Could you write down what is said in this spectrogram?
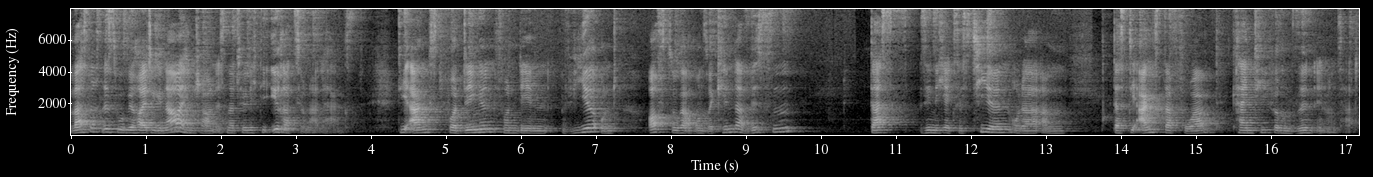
Was das ist, wo wir heute genauer hinschauen, ist natürlich die irrationale Angst. Die Angst vor Dingen, von denen wir und oft sogar auch unsere Kinder wissen, dass sie nicht existieren oder ähm, dass die Angst davor keinen tieferen Sinn in uns hat.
